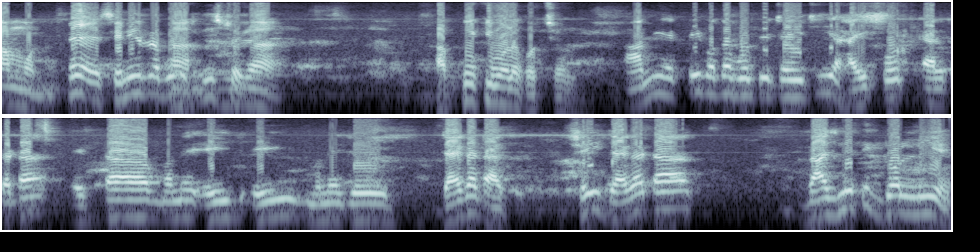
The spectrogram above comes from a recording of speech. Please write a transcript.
কাম্য নয় হ্যাঁ সিনিয়ররা হ্যাঁ, বলছে নিশ্চয়ই হ্যাঁ। আপনি কি মনে করছেন আমি একটাই কথা বলতে চাইছি হাইকোর্ট ক্যালকাটা একটা মানে এই এই মানে যে জায়গাটা আছে সেই জায়গাটা রাজনৈতিক দল নিয়ে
